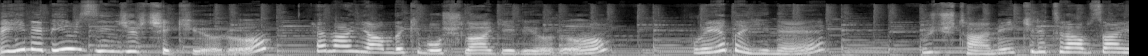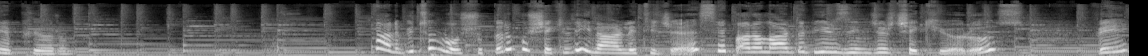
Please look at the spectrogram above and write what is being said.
Ve yine bir zincir çekiyorum. Hemen yandaki boşluğa geliyorum. Buraya da yine 3 tane ikili trabzan yapıyorum. Yani bütün boşlukları bu şekilde ilerleteceğiz. Hep aralarda bir zincir çekiyoruz ve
